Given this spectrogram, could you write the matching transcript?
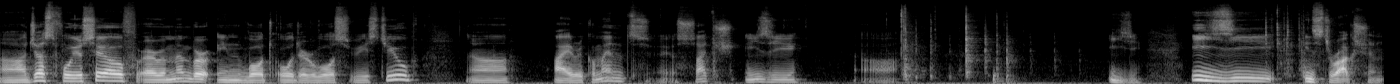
Uh, just for yourself, remember in what order was this tube. I recommend such easy easy easy instruction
